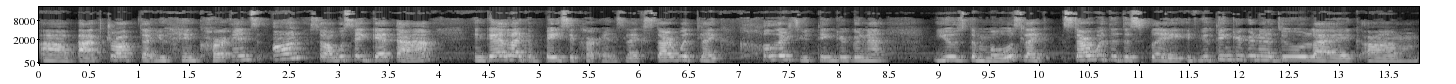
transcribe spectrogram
uh, backdrop that you hang curtains on. So i would say get that and get like basic curtains like start with like colors you think you're gonna use the most. Like start with the display. If you think you're gonna do like um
